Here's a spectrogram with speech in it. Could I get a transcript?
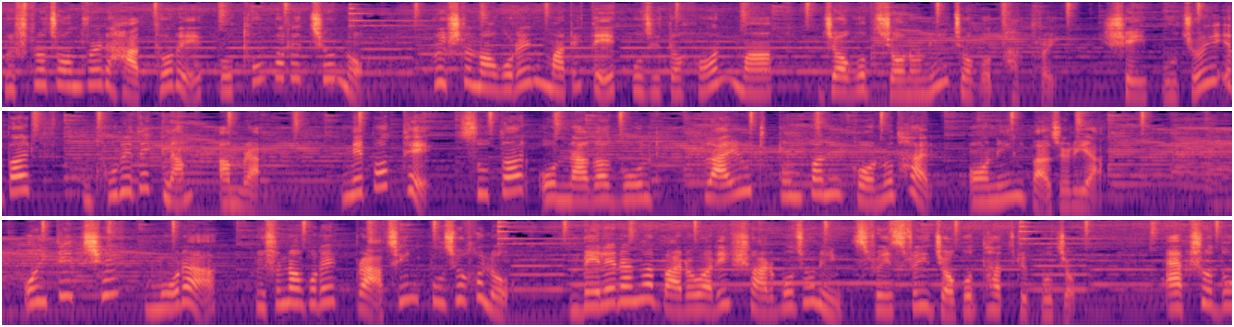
কৃষ্ণচন্দ্রের হাত ধরে প্রথমবারের জন্য কৃষ্ণনগরের মাটিতে পূজিত হন মা জগৎ জননী জগদ্ধাত্রী। সেই পুজোয় এবার ঘুরে দেখলাম আমরা। নেপথ্যে সুতার ও নাগা গোল্ড, প্লাইউড কোম্পানির কর্ণধার অনিল বাজরিয়া। ঐতিহ্যে মোড়া কৃষ্ণনগরের প্রাচীন পুজো হল বেলেরাঙ্গা বারোয়ারি সার্বজনীন শ্রী শ্রী জগদ্ধাত্রী পুজো। একশো দু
